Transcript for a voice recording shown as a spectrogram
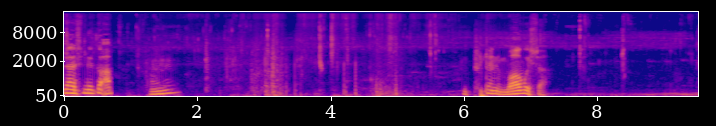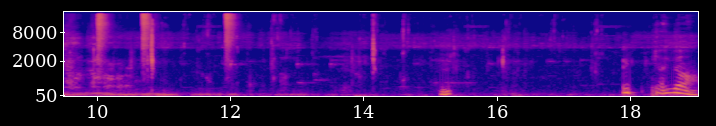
이 자식이 또 아, 응? 표정이 뭐 하고 있어? 응? 이- 야,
